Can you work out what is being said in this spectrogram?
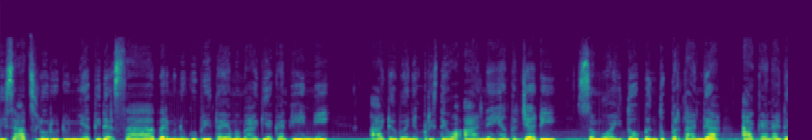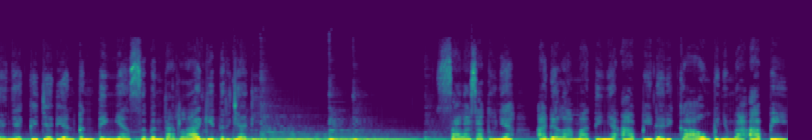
di saat seluruh dunia tidak sabar menunggu berita yang membahagiakan ini, ada banyak peristiwa aneh yang terjadi. Semua itu bentuk pertanda akan adanya kejadian penting yang sebentar lagi terjadi. Salah satunya adalah matinya api dari kaum penyembah api.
